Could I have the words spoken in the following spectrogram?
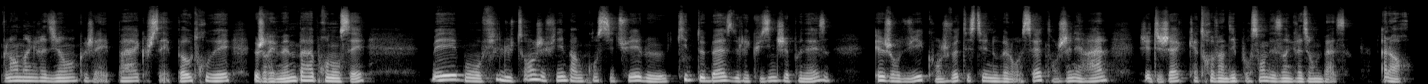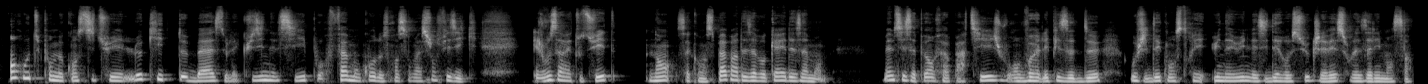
plein d'ingrédients que j'avais pas, que je savais pas où trouver, que j'arrive même pas à prononcer. Mais bon, au fil du temps, j'ai fini par me constituer le kit de base de la cuisine japonaise. Et aujourd'hui, quand je veux tester une nouvelle recette, en général, j'ai déjà 90% des ingrédients de base. Alors, en route pour me constituer le kit de base de la cuisine LCI pour femmes en cours de transformation physique. Et je vous arrête tout de suite. Non, ça commence pas par des avocats et des amandes. Même si ça peut en faire partie, je vous renvoie à l'épisode 2 où j'ai déconstruit une à une les idées reçues que j'avais sur les aliments sains.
